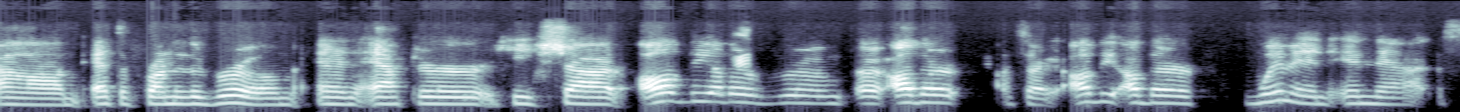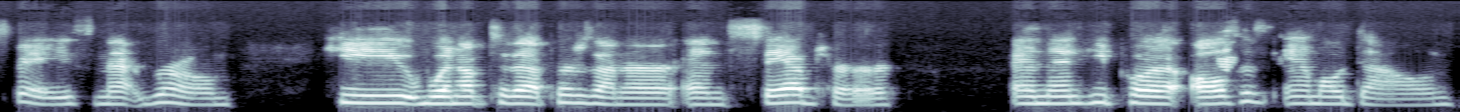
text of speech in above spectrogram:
um, at the front of the room. And after he shot all the other room, other, sorry, all the other women in that space, in that room, he went up to that presenter and stabbed her. And then he put all of his ammo down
